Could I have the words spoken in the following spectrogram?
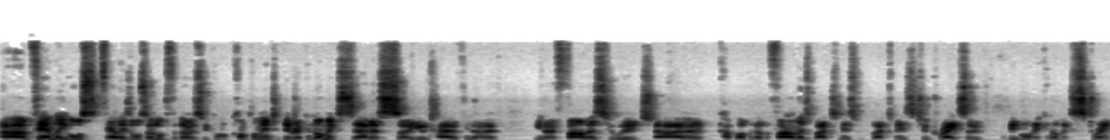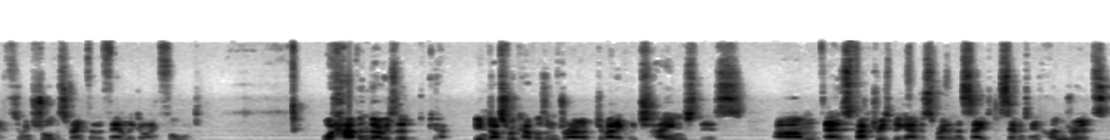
Uh, family also, families also look for those who com- complemented their economic status. So you'd have, you know, you know, farmers who would uh, couple up with other farmers, blacksmiths with blacksmiths, to create sort of a bit more economic strength to ensure the strength of the family going forward. What happened though is that industrial capitalism dra- dramatically changed this. Um, as factories began to spread in the 1700s,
